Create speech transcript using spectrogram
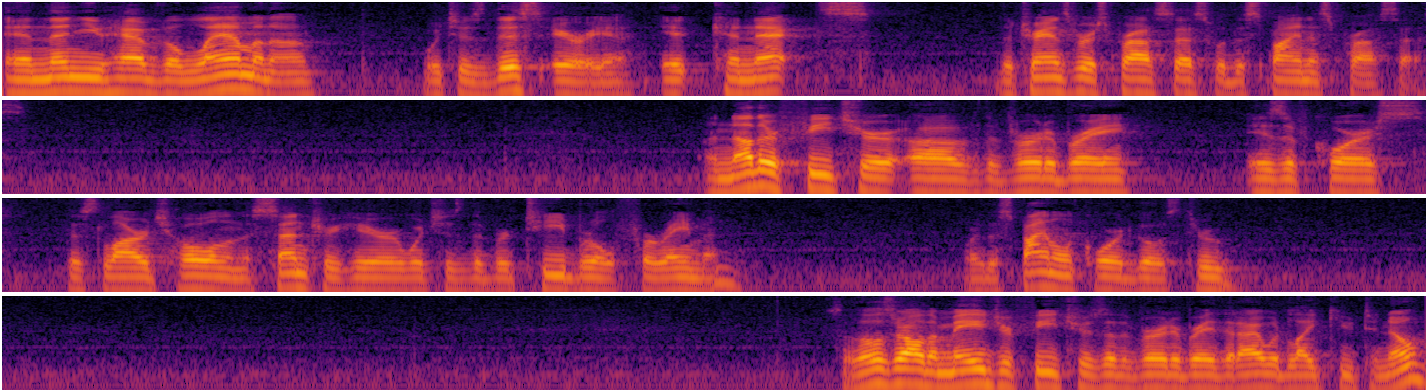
And then you have the lamina, which is this area. It connects the transverse process with the spinous process. Another feature of the vertebrae is, of course, this large hole in the center here, which is the vertebral foramen, where the spinal cord goes through. So those are all the major features of the vertebrae that I would like you to know.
